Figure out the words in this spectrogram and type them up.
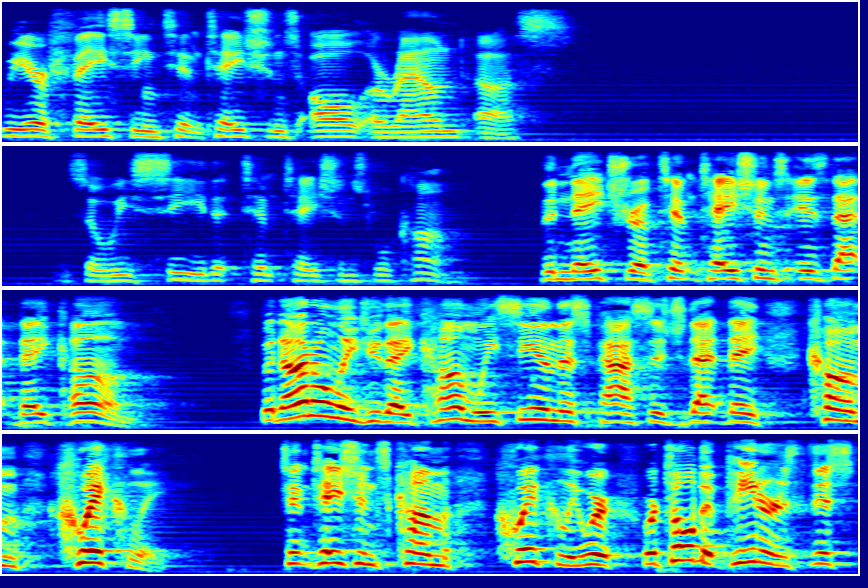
We are facing temptations all around us. So we see that temptations will come. The nature of temptations is that they come. But not only do they come, we see in this passage that they come quickly. Temptations come quickly. We're, we're told that Peter is just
